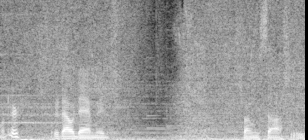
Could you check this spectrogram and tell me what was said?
wonder if without damage. Strong Musashi.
